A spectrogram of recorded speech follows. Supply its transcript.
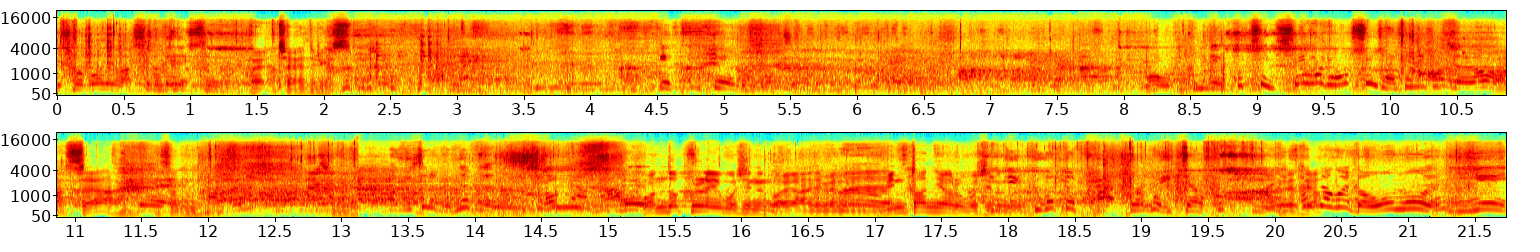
저번에 왔을 때 해주세요. 네, 제가 해드리겠습니다. 크게 크게 해주세요. 어 근데 코치님 실물이 훨씬 잘생기셨어요. 아, 진짜요? 감사합니다. 아, 무시를 맨날 보잖아. 원더플레이 보시는 거예요? 아니면 민턴 히어로 보시는 거예요? 그것도 다 보고 있죠. 아니? 설명을 너무 이해,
